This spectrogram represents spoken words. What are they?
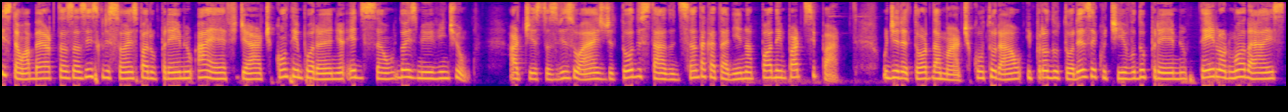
Estão abertas as inscrições para o Prêmio AF de Arte Contemporânea edição 2021. Artistas visuais de todo o estado de Santa Catarina podem participar. O diretor da Marte Cultural e produtor executivo do prêmio, Taylor Moraes,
